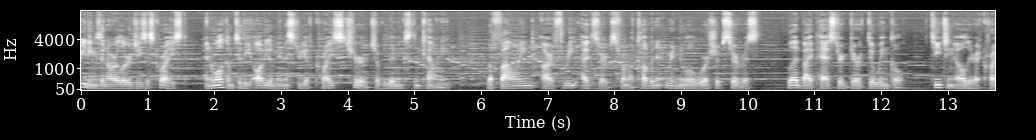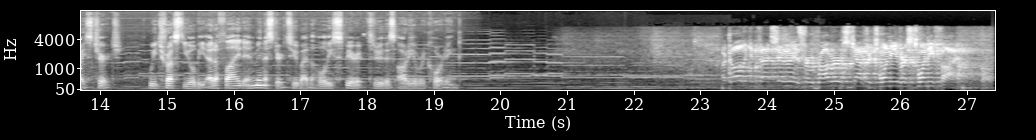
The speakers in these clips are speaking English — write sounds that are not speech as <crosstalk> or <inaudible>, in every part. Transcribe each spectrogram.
Greetings in our Lord Jesus Christ, and welcome to the audio ministry of Christ Church of Livingston County. The following are three excerpts from a covenant renewal worship service led by Pastor Dirk DeWinkle, teaching elder at Christ Church. We trust you will be edified and ministered to by the Holy Spirit through this audio recording. Our call to confession is from Proverbs chapter 20, verse 25.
